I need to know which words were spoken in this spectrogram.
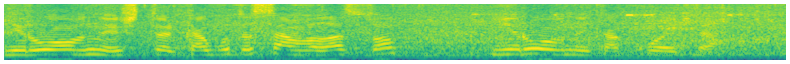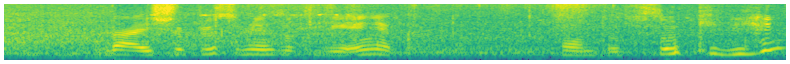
неровные, что ли, как будто сам волосок неровный какой-то. Да, еще плюс у меня тут веник. Вон тут в сумке веник.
